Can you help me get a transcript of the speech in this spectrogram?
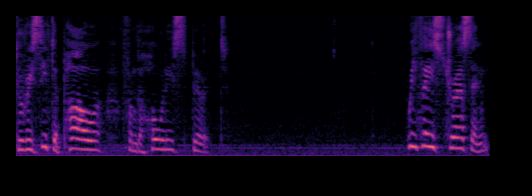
to receive the power from the Holy Spirit. We face stress and,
